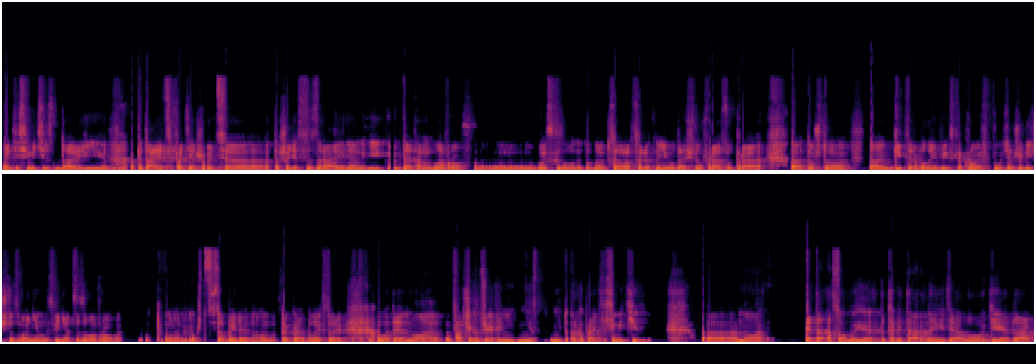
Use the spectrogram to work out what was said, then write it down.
антисемитизм, да, и пытается поддерживать э, отношения с Израилем, и когда там Лавров э, высказал вот эту, ну, абсолютно неудачную фразу про э, то, что Гитлер была еврейская кровь, Путин же лично звонил извиняться за Лаврова. Вот, может, забыли, но такая была история. Вот. Но фашизм же это не, не, не только про антисемитизм, но это особая тоталитарная идеология, да,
